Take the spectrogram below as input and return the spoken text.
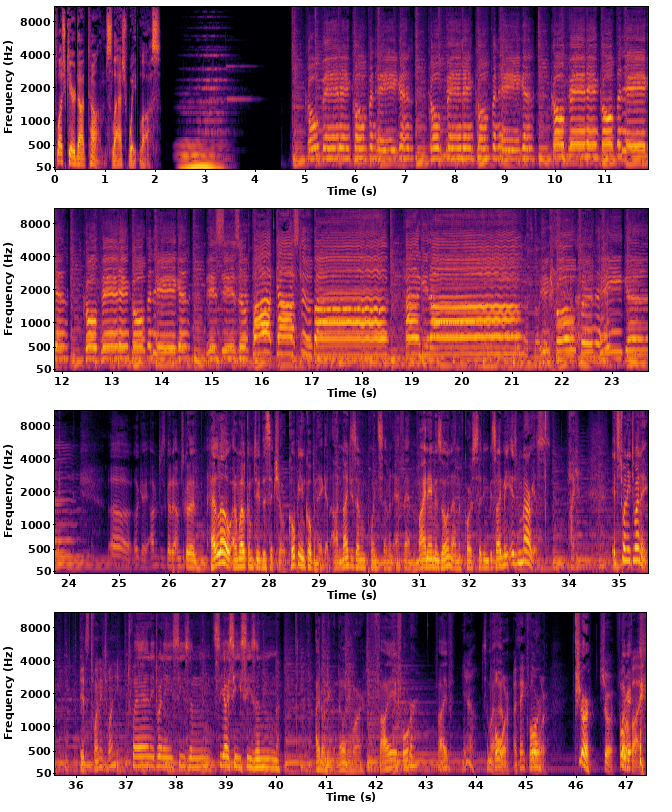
plushcare.com slash weight loss. Copen in Copenhagen, Copen in Copenhagen, Copen in Copenhagen, Copen in Copenhagen. This is a podcast about hanging out in Copenhagen. Okay, I'm just gonna, I'm just gonna. Hello and welcome to the Sick Show, Coping in Copenhagen on 97.7 FM. My name is Owen, and of course, sitting beside me is Marius. Hi. It's 2020, It's 2020. 2020 season, CIC season. I don't even know anymore. Five, four, five. Yeah. Something like four. that. I think Four. four. Sure. Sure. Four or five.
